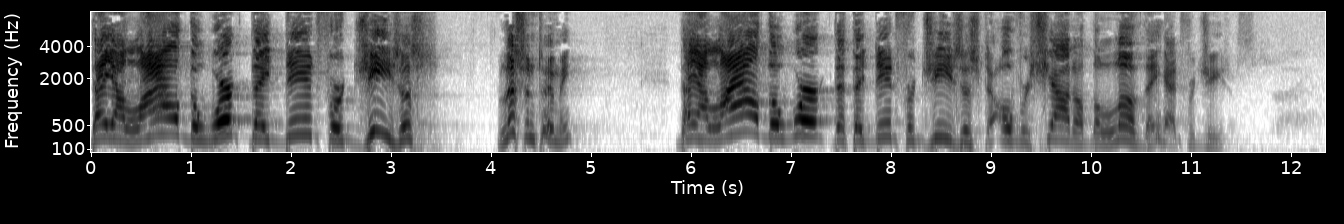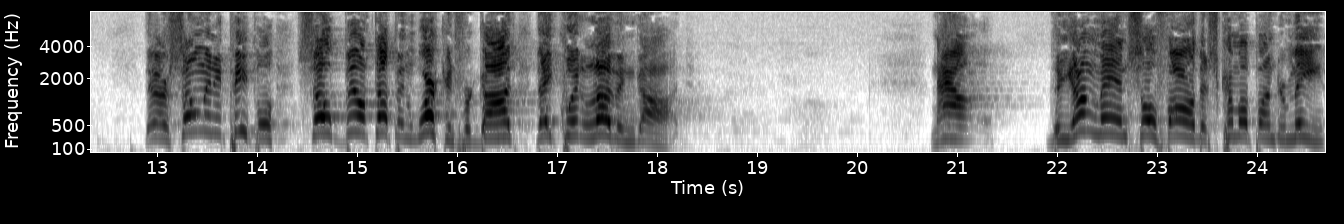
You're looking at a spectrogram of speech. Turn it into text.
they allowed the work they did for Jesus, listen to me, they allowed the work that they did for Jesus to overshadow the love they had for Jesus. There are so many people so built up in working for God, they quit loving God. Now, the young man so far that's come up under me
